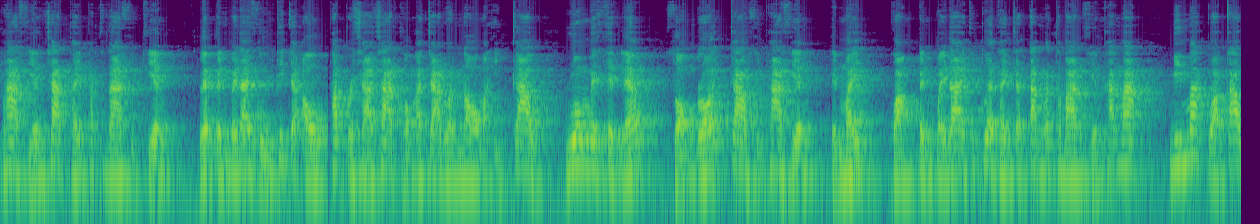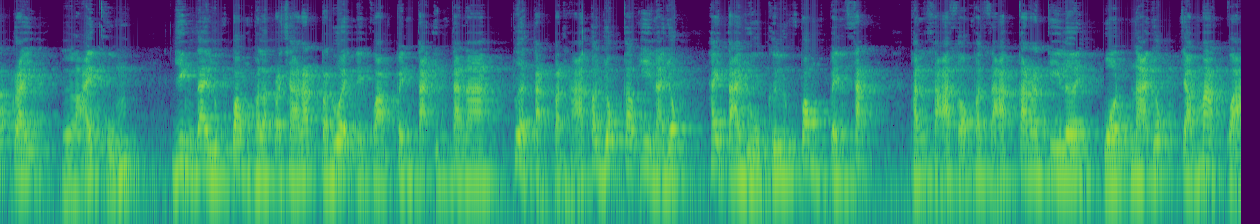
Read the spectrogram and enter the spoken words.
25 เสียง ชาติไทยพัฒนา 10 เสียง และเป็นไปได้สูงที่จะเอาพรรคประชาชาติของอาจารย์วันนอมาอีก 9 รวมเป็นเสร็จแล้ว 295 เสียง เห็นไหม ความเป็นไปได้ที่เพื่อไทยจะตั้งรัฐบาลเสียงข้างมาก มีมากกว่าก้าวไกลหลายขุม ยิ่งได้ลุงป้อมพลังประชารัฐมาด้วยในความเป็นตาอินตานา เพื่อตัดปัญหาก็ยกเก้าอี้นายก ให้ตาอยู่คือลุงป้อมเป็นสักพรรษาสองพรรษาการันตีเลยโหวตนายกจะมากกว่า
